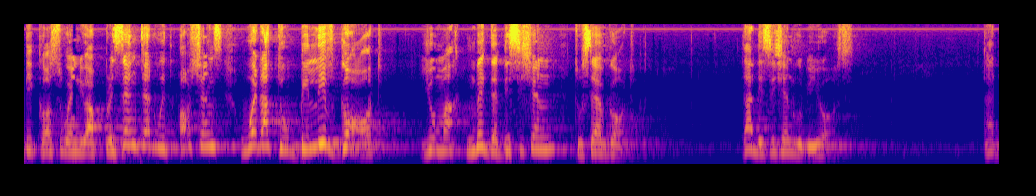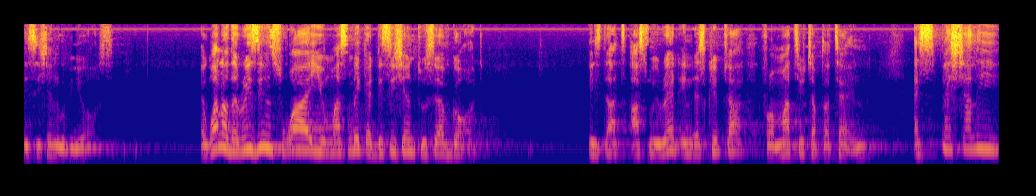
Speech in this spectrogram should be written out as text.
Because when you are presented with options, whether to believe God, you must make the decision to serve God. That decision will be yours. That decision will be yours. And one of the reasons why you must make a decision to serve God is that, as we read in the scripture from Matthew chapter 10, especially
